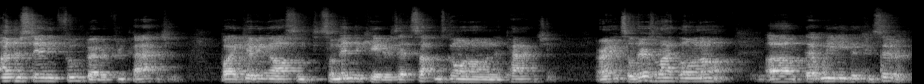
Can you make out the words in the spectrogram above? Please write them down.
understanding food better through packaging by giving off some, some indicators that something's going on in the packaging. All right, so there's a lot going on uh, that we need to consider.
